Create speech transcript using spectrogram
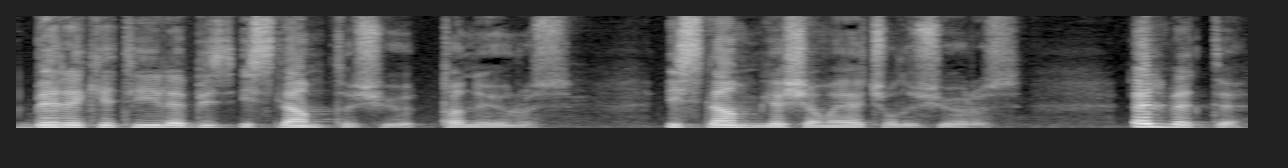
bereketiyle biz İslam taşıyor, tanıyoruz. İslam yaşamaya çalışıyoruz. Elbette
